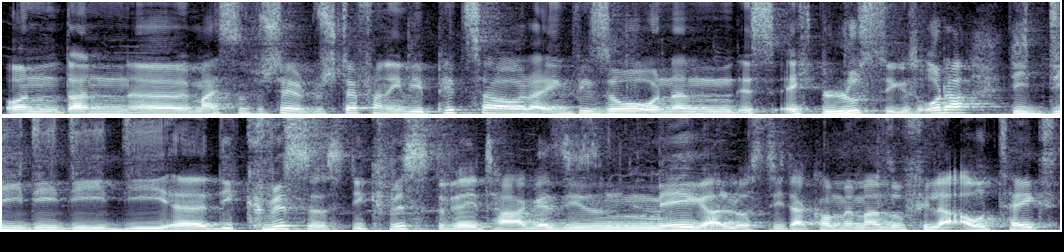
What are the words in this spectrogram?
und dann äh, meistens bestellt Stefan irgendwie Pizza oder irgendwie so und dann ist echt lustiges. Oder die die die die die äh, die Quizzes, die Quiz-Drehtage, die sind mega lustig. Da kommen immer so viele Outtakes.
